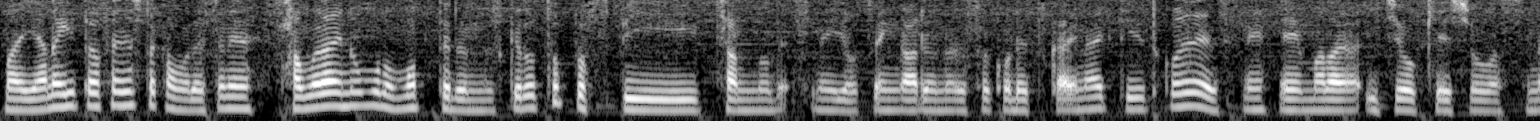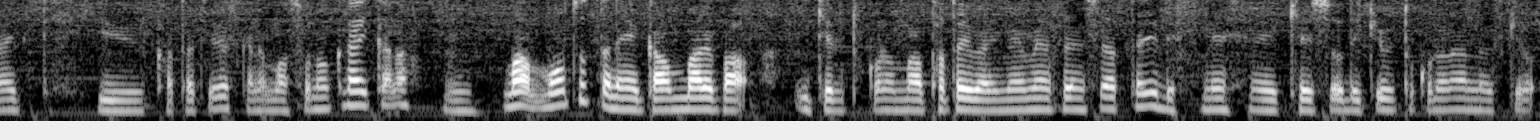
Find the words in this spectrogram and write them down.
まあ、柳田選手とかもですね侍のものを持ってるんですけどちょっとスピーちゃんのですね予選があるのでそこで使えないっていうところでですね、えー、まだ一応継承はしないっていう形ですかね。まあそのくらいかな、うん、まあもうちょっとね頑張ればいけるところ。まあ例えば今宮選手だったりですね、えー、継承できるところなんですけど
